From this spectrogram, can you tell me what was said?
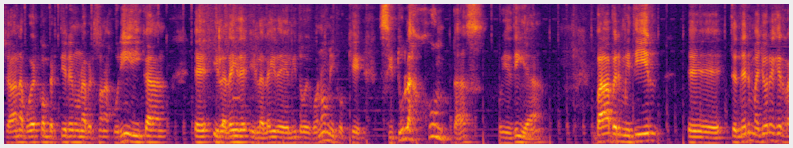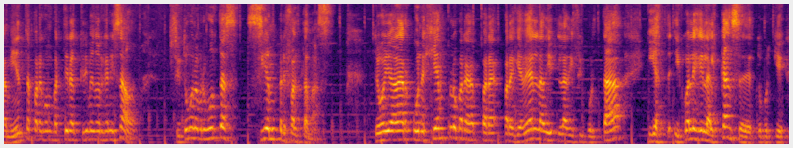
se van a poder convertir en una persona jurídica, eh, y, la ley de, y la ley de delitos económicos, que si tú las juntas hoy día, va a permitir eh, tener mayores herramientas para combatir al crimen organizado. Si tú me lo preguntas, siempre falta más. Te voy a dar un ejemplo para, para, para que vean la, la dificultad y, y, cuál es el alcance de esto, porque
